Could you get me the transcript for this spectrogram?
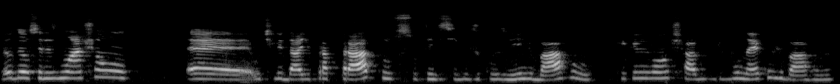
Meu Deus, se eles não acham é, utilidade para pratos, utensílios de cozinha de barro, que, que eles vão achar de bonecos de barro, né?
